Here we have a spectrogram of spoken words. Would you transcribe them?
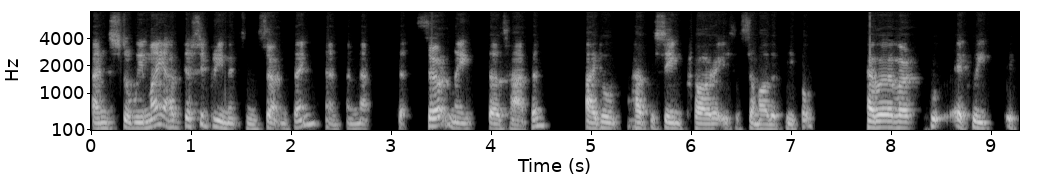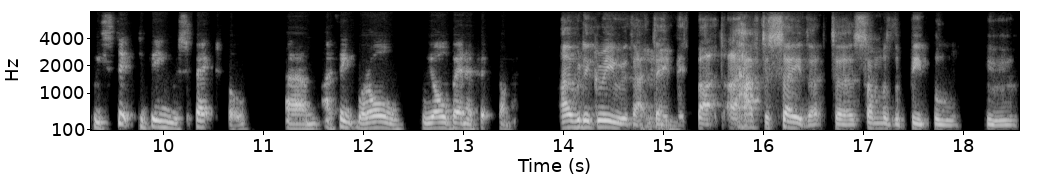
And so we might have disagreements in certain things, and, and that, that certainly does happen. I don't have the same priorities as some other people. However, if we if we stick to being respectful, um, I think we're all we all benefit from it. I would agree with that, David. But I have to say that uh, some of the people who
